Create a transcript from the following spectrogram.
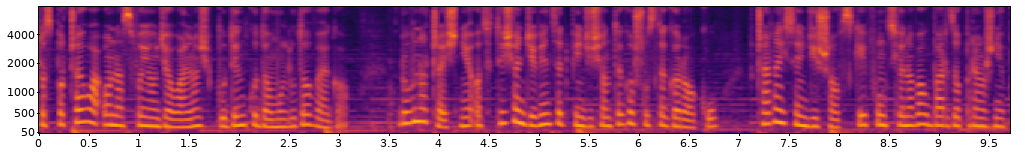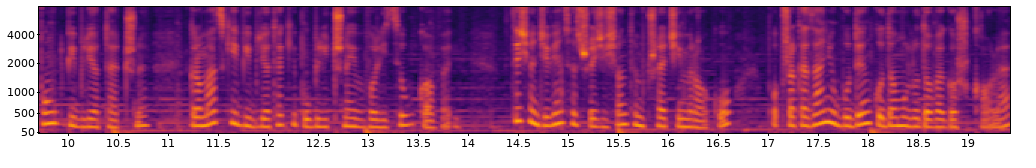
Rozpoczęła ona swoją działalność w budynku Domu Ludowego. Równocześnie od 1956 roku w Czarnej Sędziszowskiej funkcjonował bardzo prężnie punkt biblioteczny Gromadzkiej Biblioteki Publicznej w Wolicy Łukowej. W 1963 roku, po przekazaniu budynku Domu Ludowego szkole,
